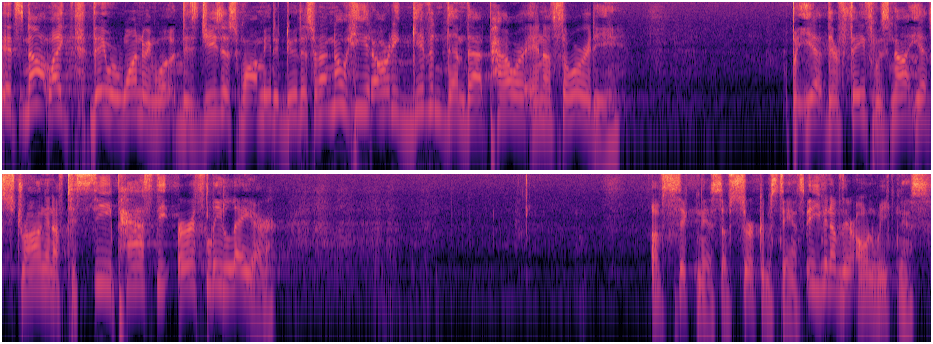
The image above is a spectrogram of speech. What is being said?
it's not like they were wondering, well, does Jesus want me to do this or not? No, he had already given them that power and authority but yet their faith was not yet strong enough to see past the earthly layer of sickness, of circumstance, even of their own weakness.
